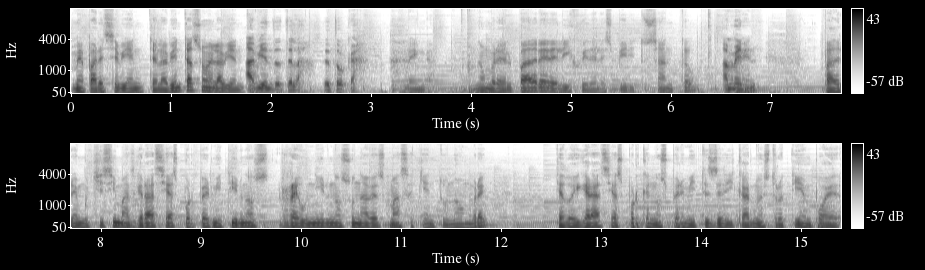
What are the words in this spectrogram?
Me parece bien, ¿te la avientas o me la aviento? Aviéntatela, te toca. Venga, en nombre del Padre, del Hijo y del Espíritu Santo. Amén. Padre, muchísimas gracias por permitirnos reunirnos una vez más aquí en tu nombre. Te doy gracias porque nos permites dedicar nuestro tiempo a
